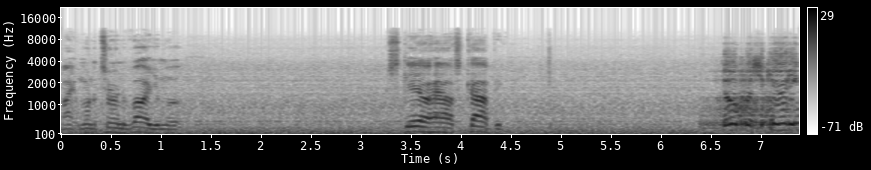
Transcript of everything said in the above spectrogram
Might want to turn the volume up. Scale house, copy. Go for security.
